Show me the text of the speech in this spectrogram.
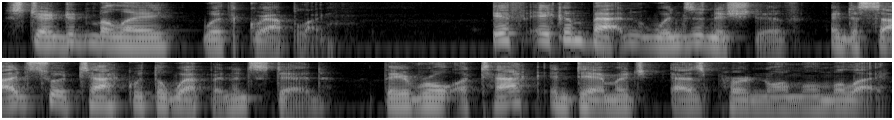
Standard melee with grappling. If a combatant wins initiative and decides to attack with the weapon instead, they roll attack and damage as per normal melee.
